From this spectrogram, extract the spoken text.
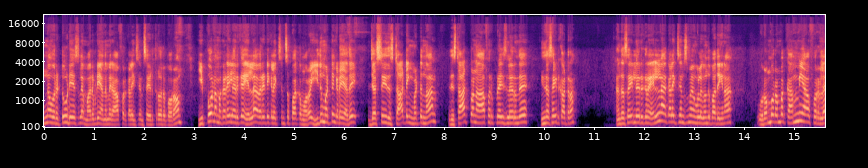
இன்னும் ஒரு டூ டேஸில் மறுபடியும் அந்த மாதிரி ஆஃபர் கலெக்ஷன்ஸ் எடுத்துகிட்டு வர போகிறோம் இப்போ நம்ம கடையில் இருக்க எல்லா வெரைட்டி கலெக்ஷன்ஸும் பார்க்க போகிறோம் இது மட்டும் கிடையாது. ஜஸ்ட் இது ஸ்டார்டிங் மட்டும்தான். இது ஸ்டார்ட் பண்ண ஆஃபர் ப்ரைஸ்லேருந்து இந்த சைடு காட்டுறோம் அந்த சைடில் இருக்கிற எல்லா கலெக்ஷன்ஸுமே உங்களுக்கு வந்து பார்த்தீங்கன்னா ரொம்ப ரொம்ப கம்மி ஆஃபரில்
